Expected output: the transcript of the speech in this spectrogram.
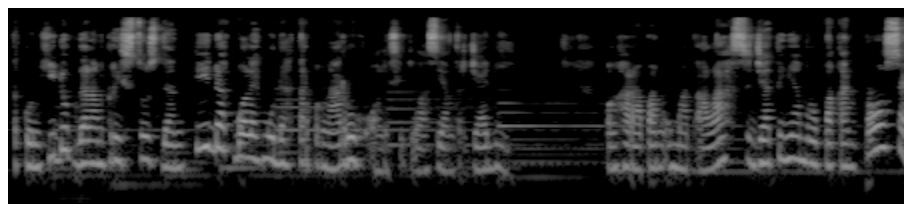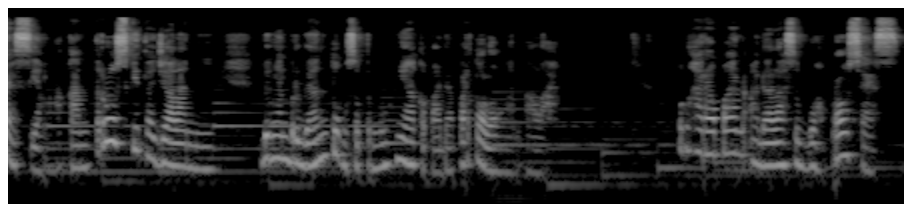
tekun hidup dalam Kristus, dan tidak boleh mudah terpengaruh oleh situasi yang terjadi. Pengharapan umat Allah sejatinya merupakan proses yang akan terus kita jalani dengan bergantung sepenuhnya kepada pertolongan Allah. Pengharapan adalah sebuah proses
